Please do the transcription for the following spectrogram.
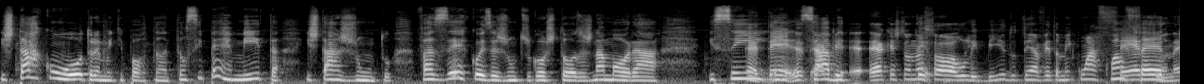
Estar com o outro é muito importante. Então se permita estar junto, fazer coisas juntos gostosas, namorar e sem, É, tem, é, é, sabe, é, a, é a questão não é só o libido, tem a ver também com afeto, afeto, né?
